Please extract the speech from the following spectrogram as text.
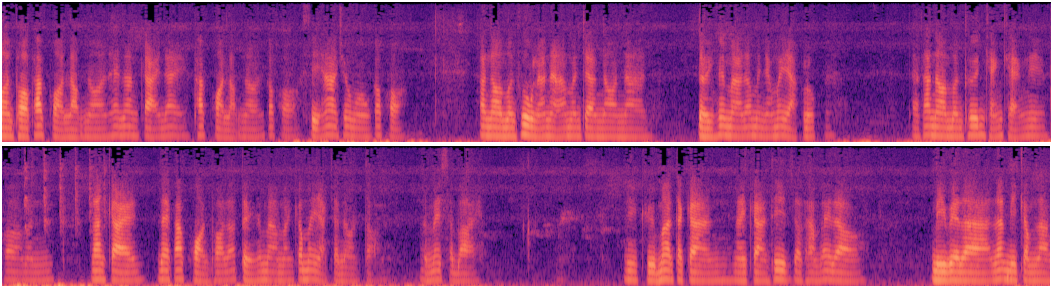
อนพอพักผ่อนหลับนอนให้ร่างกายได้ พักผ่อนหลับนอนก็พอสี่ห้าชั่วโมงก็พอ ถ้านอนบนฟูกหนาๆมันจะนอนนานตื่นขึ้นมาแล้วมันยังไม่อยากลุกนะแต่ถ้านอนบนพื้นแข็งๆนี่พอมันร่างกายได้พักผ่อนพอแล้วตื่นขึ้นมามันก็ไม่อยากจะนอนต่อ มันไม่สบาย นี่คือมาตรการในการที่จะทำให้เรามีเวลาและมีกำลัง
